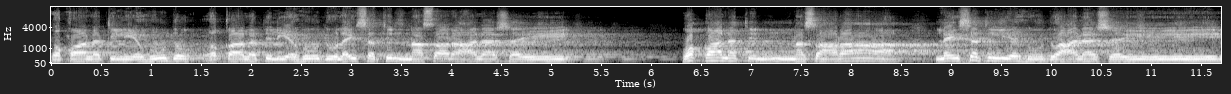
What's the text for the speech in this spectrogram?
وقالت اليهود وقالت اليهود ليست النصارى على شيء وقالت النصارى ليست اليهود على شيء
